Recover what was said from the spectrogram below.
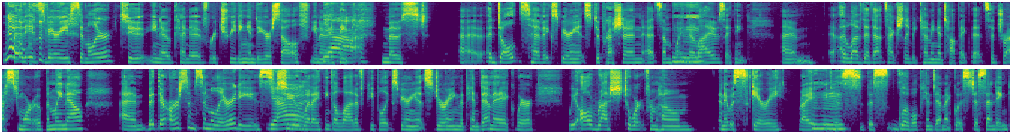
no. but it's very similar to, you know, kind of retreating into yourself. You know, yeah. I think most uh, adults have experienced depression at some point mm-hmm. in their mm-hmm. lives. I think um, I love that that's actually becoming a topic that's addressed more openly now. Um, but there are some similarities yeah. to what I think a lot of people experienced during the pandemic, where we all rushed to work from home and it was scary, right? Mm-hmm. Because this global pandemic was descending.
